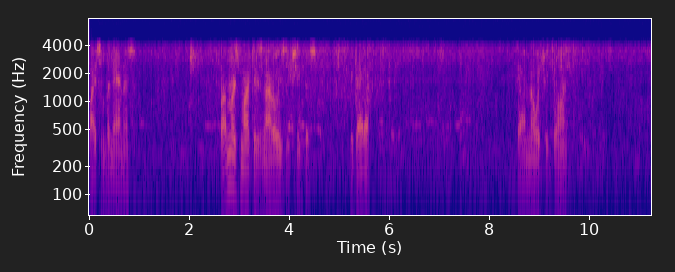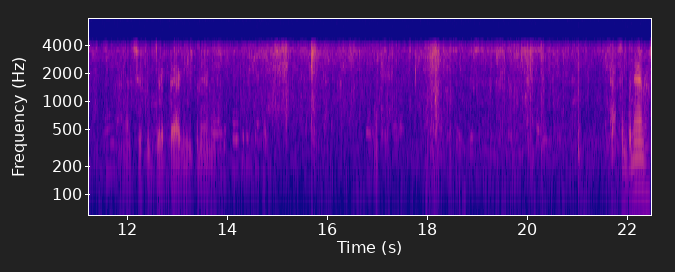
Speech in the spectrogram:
buy some bananas. Farmer's market is not always the cheapest. You gotta gotta know what you're doing. Let's see if we can get a bag of these bananas. Okay. Got some bananas.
